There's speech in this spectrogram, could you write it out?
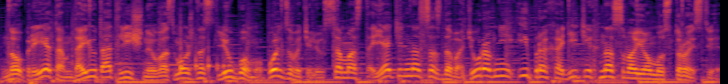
но при этом дают отличную возможность любому пользователю самостоятельно создавать уровни и проходить их на своем устройстве.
